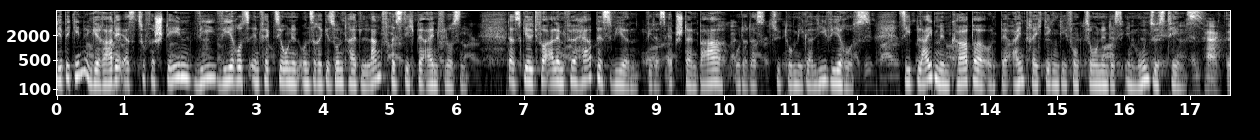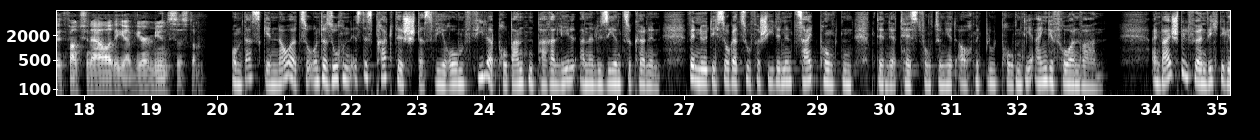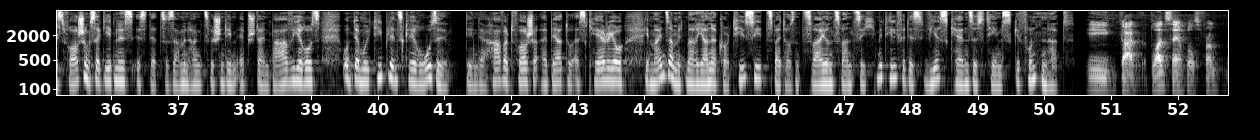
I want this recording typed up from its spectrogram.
Wir beginnen gerade erst zu verstehen, wie Virusinfektionen unsere Gesundheit langfristig beeinflussen. Das gilt vor allem für Herpesviren wie das Epstein-Barr oder das Zytomegalivirus. Sie bleiben im Körper und beeinträchtigen die Funktionen des Immunsystems. Um das genauer zu untersuchen, ist es praktisch, das Virom vieler Probanden parallel analysieren zu können, wenn nötig sogar zu verschiedenen Zeitpunkten, denn der Test funktioniert auch mit Blutproben, die eingefroren waren. Ein Beispiel für ein wichtiges Forschungsergebnis ist der Zusammenhang zwischen dem Epstein-Barr-Virus und der multiplen Sklerose, den der Harvard-Forscher Alberto Ascario gemeinsam mit Mariana Cortisi 2022 mit Hilfe des VirScan-Systems gefunden hat. Uh,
